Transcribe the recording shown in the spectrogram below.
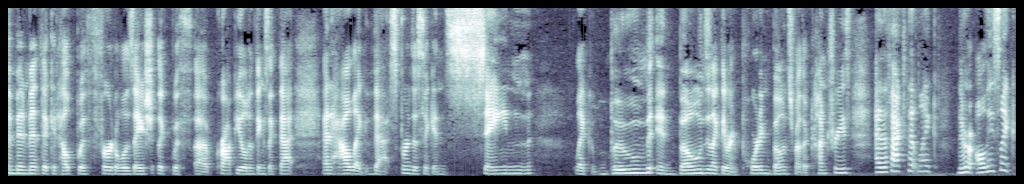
amendment that could help with fertilization like with uh, crop yield and things like that and how like that spurred this like insane like boom in bones and like they were importing bones from other countries and the fact that like there are all these like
